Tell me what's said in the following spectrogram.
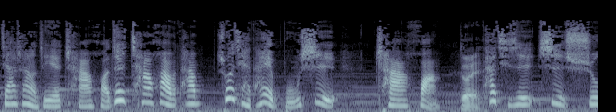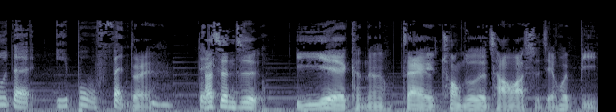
加上这些插画，这插画它说起来它也不是插画，对，它其实是书的一部分。对，他甚至一页可能在创作的插画时间会比。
